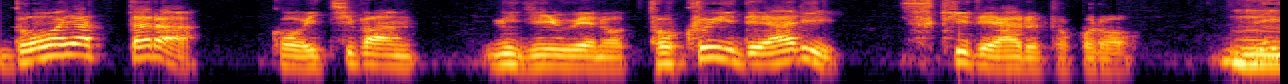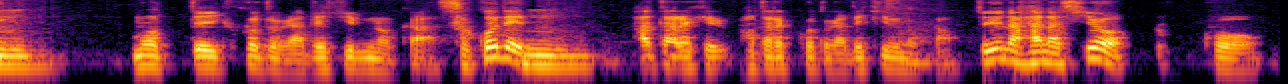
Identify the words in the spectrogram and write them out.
どうやったら、こう一番右上の得意であり、好きであるところに持っていくことができるのか、そこで働ける、働くことができるのか、というような話を、こう、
